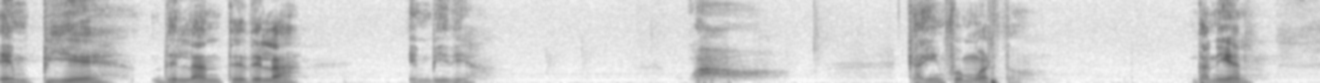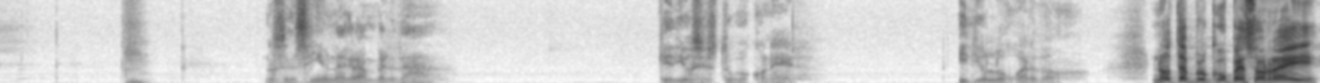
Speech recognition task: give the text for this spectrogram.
en pie delante de la envidia? Wow. Caín fue muerto. Daniel nos enseña una gran verdad, que Dios estuvo con él y Dios lo guardó. No te preocupes, oh rey,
